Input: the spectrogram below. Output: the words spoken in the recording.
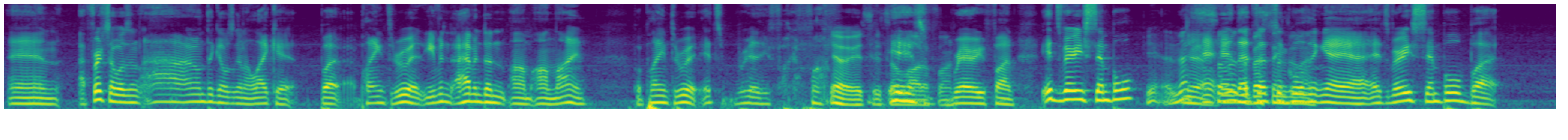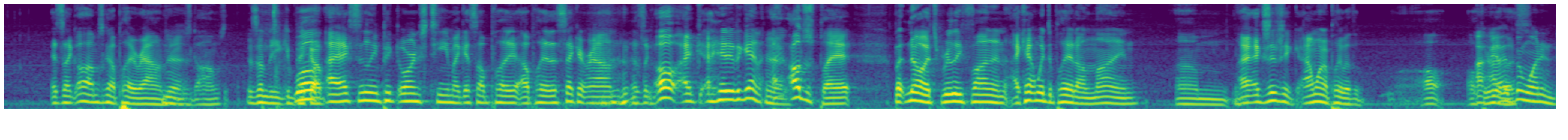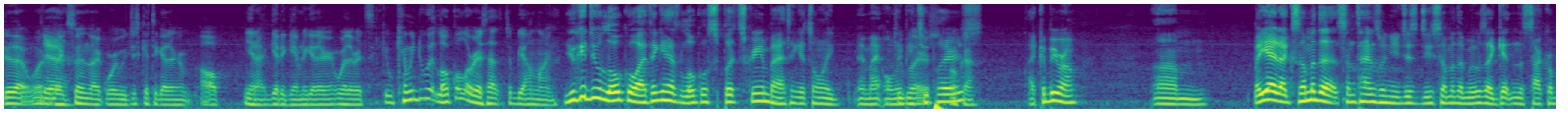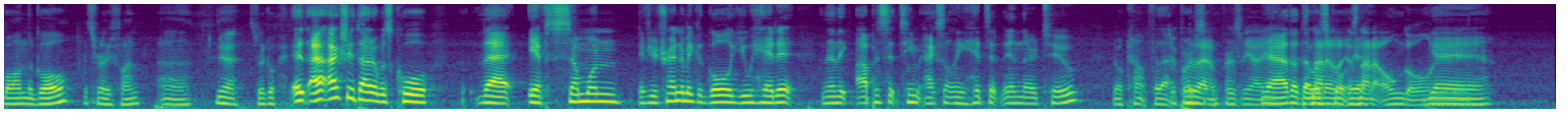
and at first I wasn't. Ah, I don't think I was gonna like it. But playing through it, even I haven't done um online, but playing through it, it's really fucking fun. Yeah, it's it's a It's lot of fun. very fun. It's very simple, yeah, and that's Yeah. and, and that's the that's best the cool thing. Yeah, yeah, it's very simple, but it's like, oh, I'm just gonna play around. Yeah. Just, oh, I'm just- It's something you can pick well, up. I accidentally picked Orange Team. I guess I'll play. I'll play the second round. it's like, oh, I, I hit it again. Yeah. I, I'll just play it. But no, it's really fun, and I can't wait to play it online. Um, I actually I want to play with all, all I, of I've us. been wanting to do that one, Yeah. like soon, like where we just get together and all you know get a game together. Whether it's can we do it local or does it have to be online? you could do local. I think it has local split screen, but I think it's only it might only Two be two players? players. Okay. I could be wrong. Um, but yeah, like some of the sometimes when you just do some of the moves, like getting the soccer ball on the goal, it's really fun. Uh, yeah. It's really cool. It, I actually thought it was cool that if someone, if you're trying to make a goal, you hit it, and then the opposite team accidentally hits it in there too, it'll count for that For person. that person, yeah. Yeah, I thought It's that was not a- cool, It's yeah. not an own goal. or Yeah, yeah, yeah.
